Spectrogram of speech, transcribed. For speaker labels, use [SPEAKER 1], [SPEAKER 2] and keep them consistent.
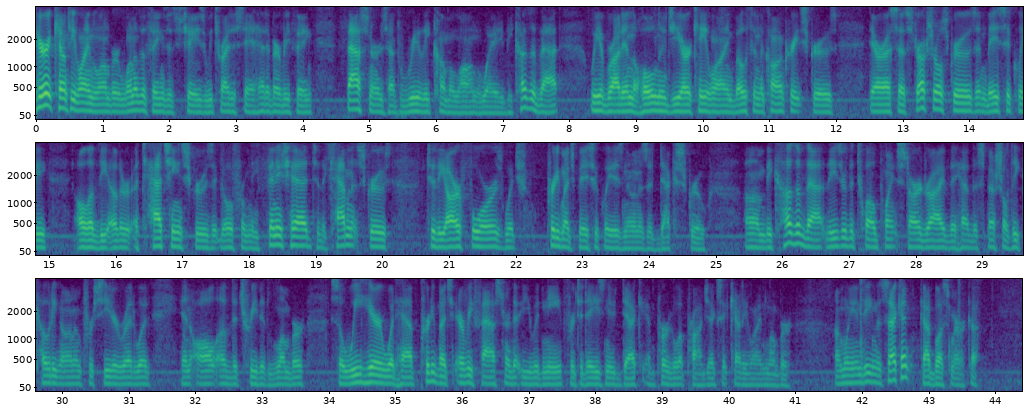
[SPEAKER 1] Here at County Line Lumber, one of the things that's changed, we try to stay ahead of everything. Fasteners have really come a long way. Because of that, we have brought in the whole new GRK line, both in the concrete screws, the RSS structural screws, and basically all of the other attaching screws that go from the finish head to the cabinet screws to the R4s, which pretty much basically is known as a deck screw. Um, because of that, these are the 12 point star drive. They have the specialty coating on them for cedar, redwood, and all of the treated lumber. So we here would have pretty much every fastener that you would need for today's new deck and pergola projects at County Line Lumber. I'm William Dean II. God bless America.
